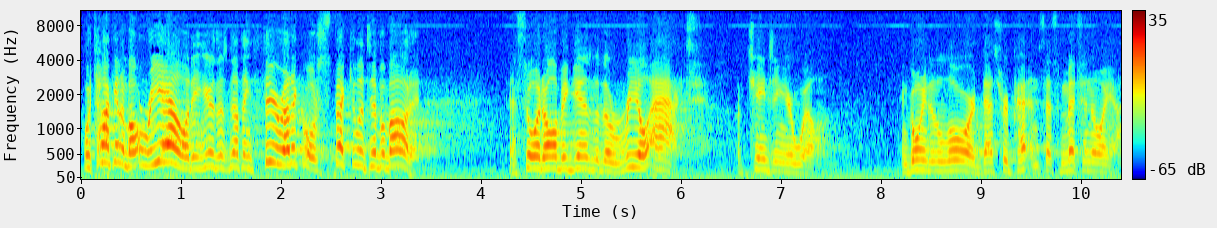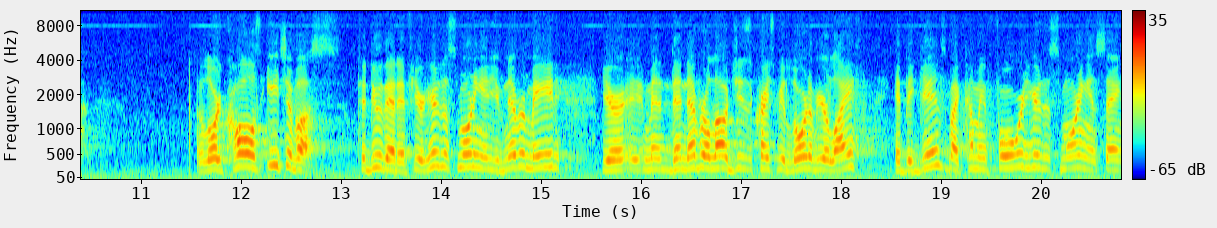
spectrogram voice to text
We're talking about reality here. There's nothing theoretical or speculative about it. And so it all begins with a real act of changing your will and going to the Lord. That's repentance. That's metanoia. The Lord calls each of us to do that. If you're here this morning and you've never made your, never allowed Jesus Christ to be Lord of your life, it begins by coming forward here this morning and saying,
